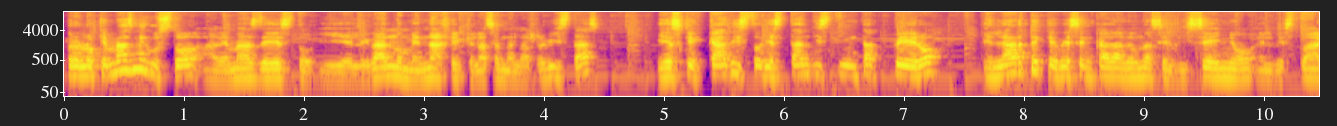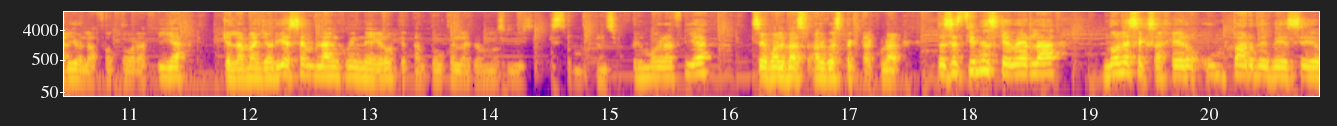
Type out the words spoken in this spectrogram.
Pero lo que más me gustó, además de esto y el gran homenaje que le hacen a las revistas, es que cada historia es tan distinta, pero el arte que ves en cada una, el diseño, el vestuario, la fotografía, que la mayoría es en blanco y negro, que tampoco la habíamos visto en su filmografía, se vuelve algo espectacular. Entonces tienes que verla, no les exagero, un par de veces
